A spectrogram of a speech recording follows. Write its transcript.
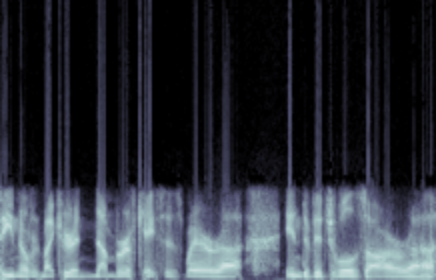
seen over my career a number of cases where uh, individuals are uh,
